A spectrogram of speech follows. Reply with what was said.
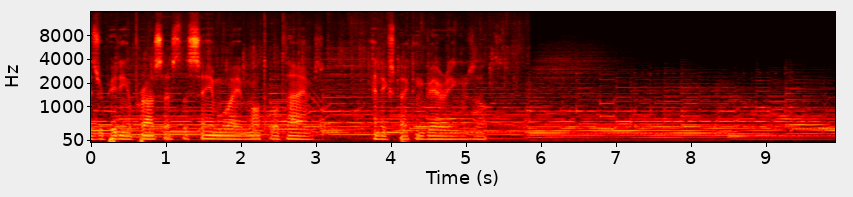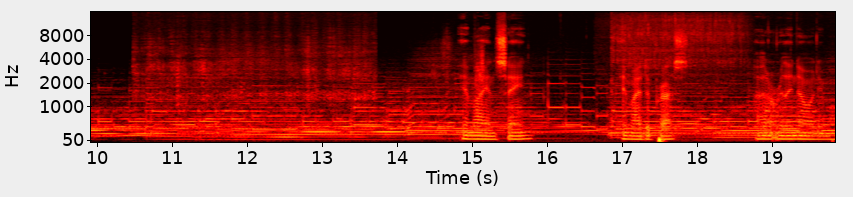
is repeating a process the same way multiple times and expecting varying results. Am I insane? Am I depressed? I don't really know anymore.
